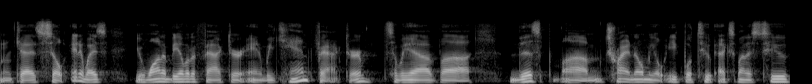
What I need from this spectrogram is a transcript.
Okay, so anyways, you want to be able to factor, and we can factor. So we have uh, this um, trinomial equal to x minus 2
